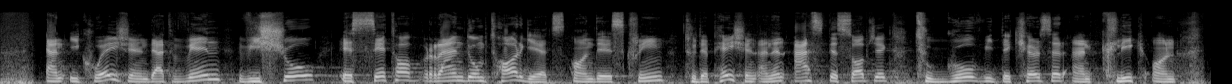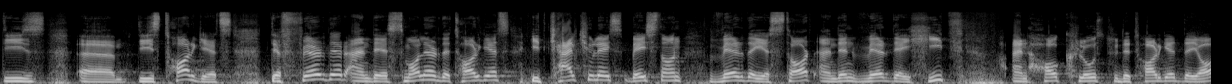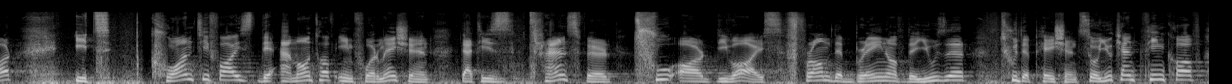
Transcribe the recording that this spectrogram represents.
an equation that when we show a set of random targets on the screen to the patient and then ask the subject to go with the cursor and click on these, um, these targets, the further and the smaller the targets, it calculates based on where they start and then where they hit and how close to the target they are. It quantifies the amount of information that is transferred to our device from the brain of the user to the patient. So you can think of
